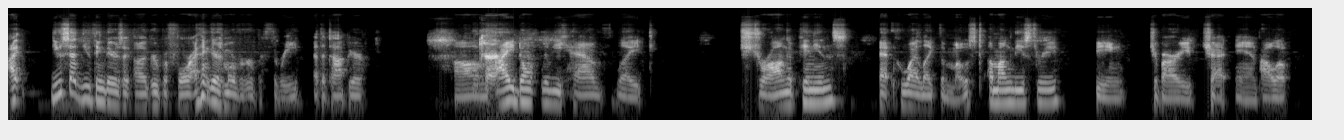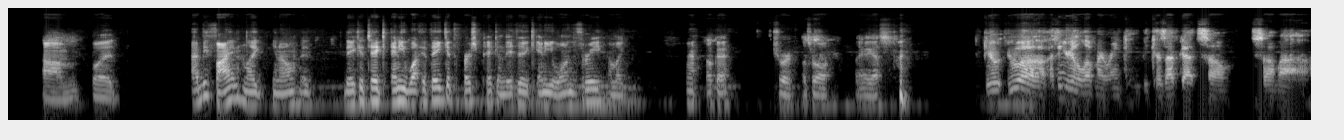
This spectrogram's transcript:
I you said you think there's a, a group of four. I think there's more of a group of three at the top here. Um, Okay. I don't really have like strong opinions at who I like the most among these three, being Jabari, Chet, and Paolo. Um, but I'd be fine. Like you know, it, they could take any one if they get the first pick and they take any one to three. I'm like, eh, okay, sure, let's roll. I guess. You, you uh, I think you're gonna love my ranking because I've got some some uh,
